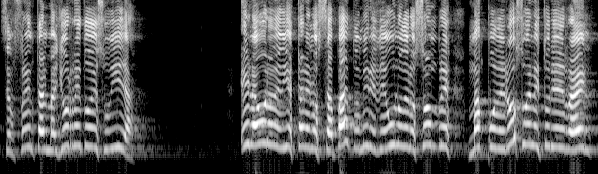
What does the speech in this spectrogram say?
se enfrenta al mayor reto de su vida. Él ahora debía estar en los zapatos, mire, de uno de los hombres más poderosos de la historia de Israel.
